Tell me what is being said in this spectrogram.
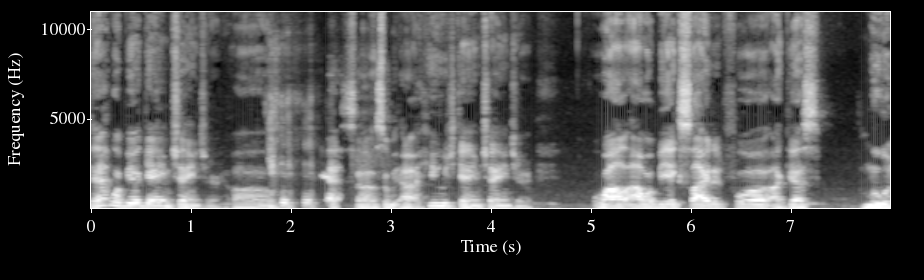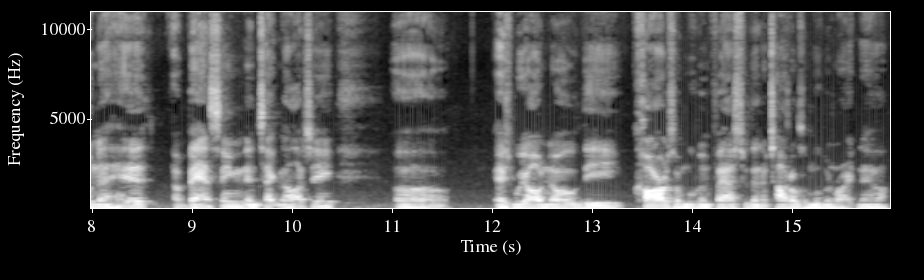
That would be a game changer. Um, yes, uh, so a huge game changer. While I would be excited for, I guess, moving ahead, advancing in technology, uh, as we all know, the cars are moving faster than the titles are moving right now.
